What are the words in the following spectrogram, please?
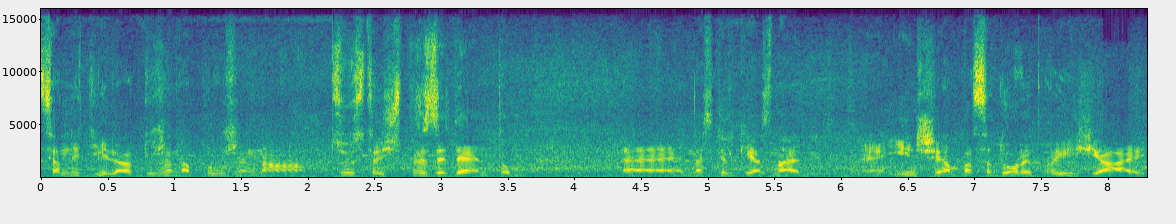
Ця неділя дуже напружена. Зустріч з президентом. Е, наскільки я знаю, е, інші амбасадори приїжджають.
